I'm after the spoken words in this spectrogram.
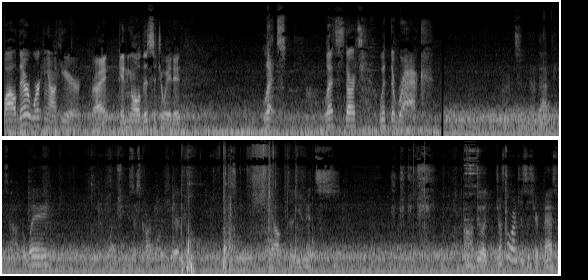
While they're working out here, right, getting all this situated, let's, let's start with the rack. All right, so we got that piece out of the way. Let's use this cardboard here to lay out the units. Oh, dude, adjustable wrenches is your best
